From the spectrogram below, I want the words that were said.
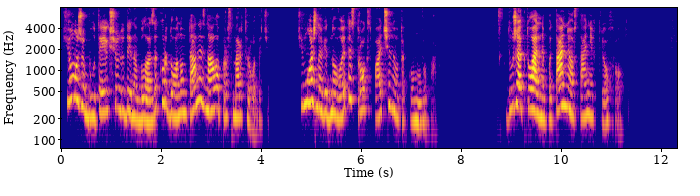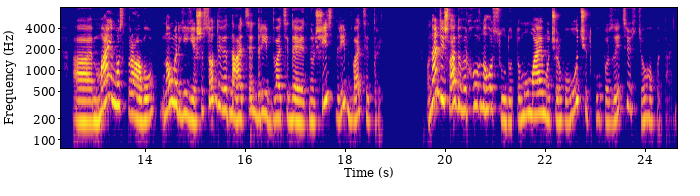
що може бути, якщо людина була за кордоном та не знала про смерть родича? Чи можна відновити строк спадщини у такому випадку? Дуже актуальне питання останніх трьох років. Маємо справу, номер її 619, дріб 2906, дріб 23. Вона дійшла до Верховного суду, тому маємо чергову чітку позицію з цього питання.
